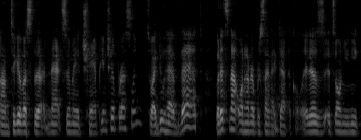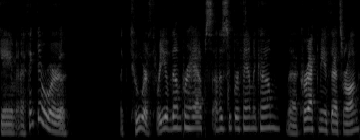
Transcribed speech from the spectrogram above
um, to give us the Natsume Championship Wrestling. So I do have that, but it's not 100% identical. It is its own unique game, and I think there were like two or three of them perhaps on the Super Famicom. Uh, correct me if that's wrong.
